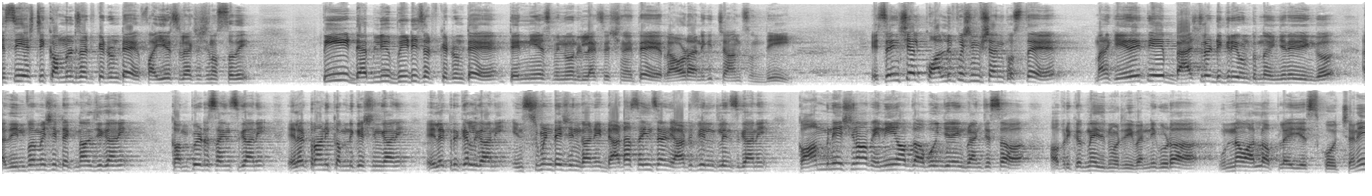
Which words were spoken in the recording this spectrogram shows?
ఎస్సీ ఎస్టీ కమ్యూనిటీ సర్టిఫికేట్ ఉంటే ఫైవ్ ఇయర్స్ రిలాక్సేషన్ వస్తుంది. పీడబ్ల్యూబీడీ సర్టిఫికేట్ ఉంటే టెన్ ఇయర్స్ మినిమం రిలాక్సేషన్ అయితే రావడానికి ఛాన్స్ ఉంది. ఎసెన్షియల్ క్వాలిఫికేషన్ విషయానికి వస్తే మనకి ఏదైతే బ్యాచిలర్ డిగ్రీ ఉంటుందో ఇంజనీరింగ్ అది ఇన్ఫర్మేషన్ టెక్నాలజీ కానీ కంప్యూటర్ సైన్స్ కానీ ఎలక్ట్రానిక్ కమ్యూనికేషన్ కానీ ఎలక్ట్రికల్ కానీ ఇన్స్ట్రుమెంటేషన్ కానీ data science and artificial intelligence కానీ combination of any of the above engineering branches of recognize university ఇవన్నీ కూడా ఉన్న వాళ్ళు అప్లై చేసుకోవచ్చు అని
